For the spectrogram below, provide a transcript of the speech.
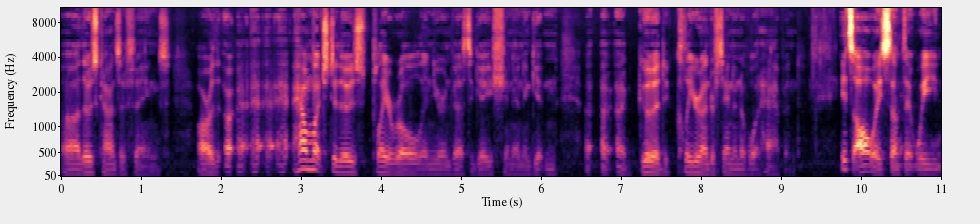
uh, those kinds of things. Are, are how much do those play a role in your investigation and in getting a, a, a good, clear understanding of what happened? It's always something we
